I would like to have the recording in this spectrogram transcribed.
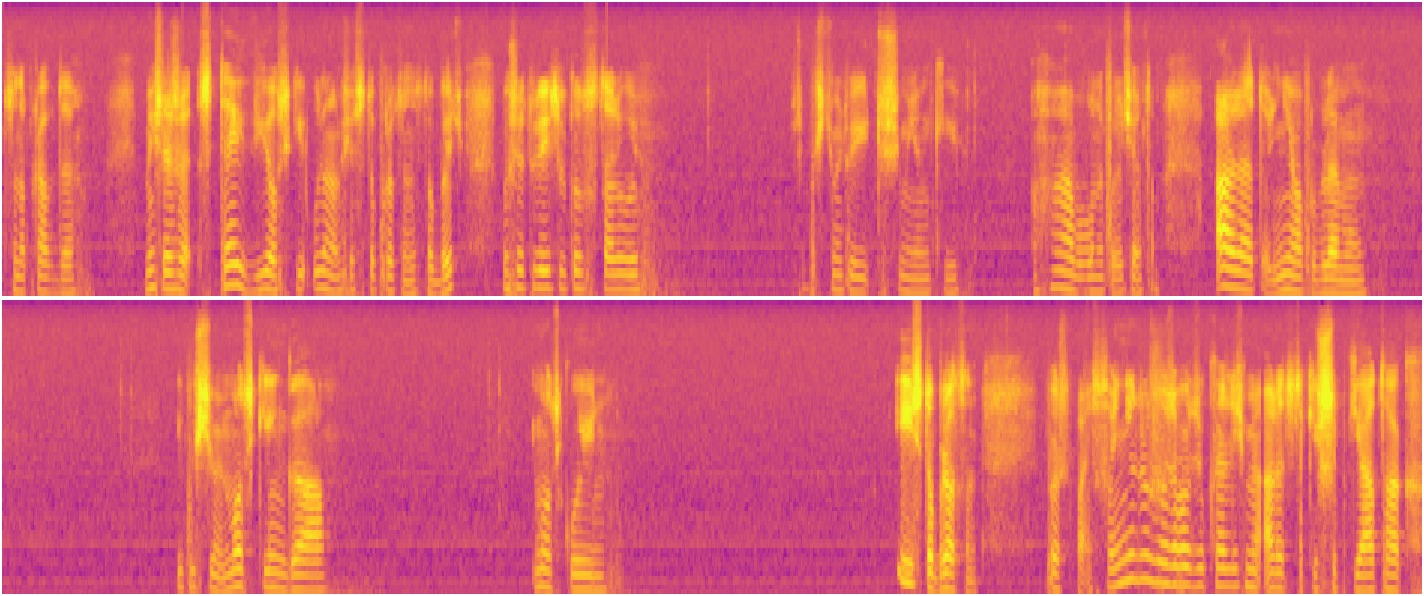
Co naprawdę... Myślę, że z tej wioski uda nam się 100% zdobyć. Jeszcze tutaj tylko zostały... Jeszcze puścimy tutaj trzy minionki. Aha, bo one poleciały tam ale to nie ma problemu. I puścimy moc Kinga i moc Queen i 100%. Proszę Państwa, niedużo za bardzo ukradliśmy, ale to taki szybki atak.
